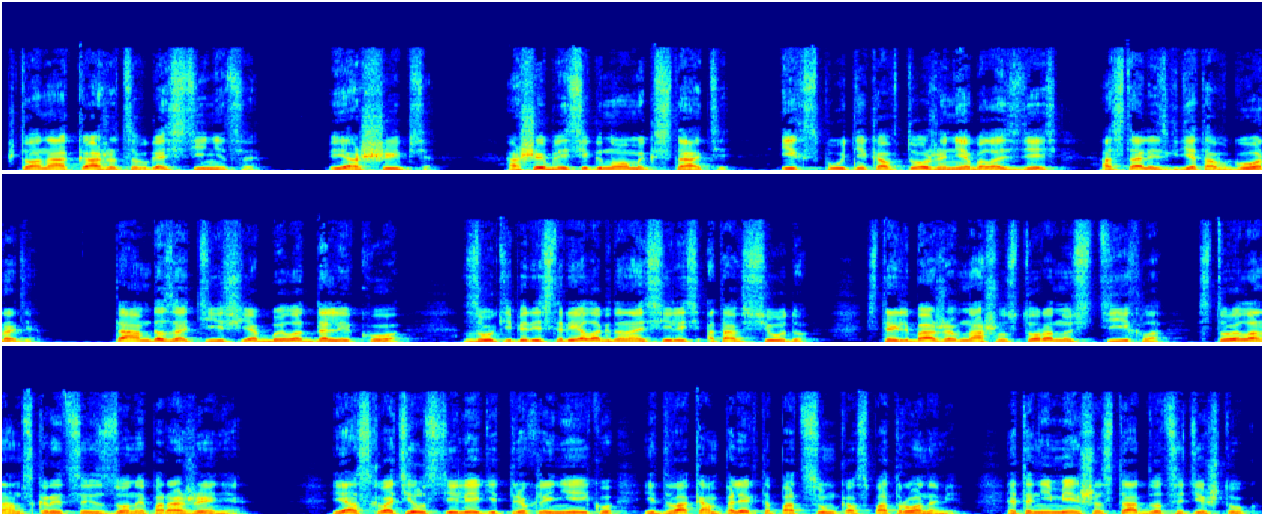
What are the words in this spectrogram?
что она окажется в гостинице. И ошибся. Ошиблись и гномы, кстати. Их спутников тоже не было здесь, остались где-то в городе. Там до затишья было далеко. Звуки перестрелок доносились отовсюду. Стрельба же в нашу сторону стихла, стоило нам скрыться из зоны поражения. Я схватил с телеги трехлинейку и два комплекта подсумков с патронами. Это не меньше 120 штук.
